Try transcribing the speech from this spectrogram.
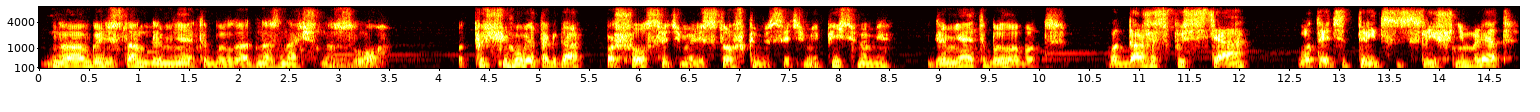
Но Афганистан для меня это было однозначно зло. Вот почему я тогда пошел с этими листовками, с этими письмами. Для меня это было вот, вот даже спустя вот эти 30 с лишним лет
